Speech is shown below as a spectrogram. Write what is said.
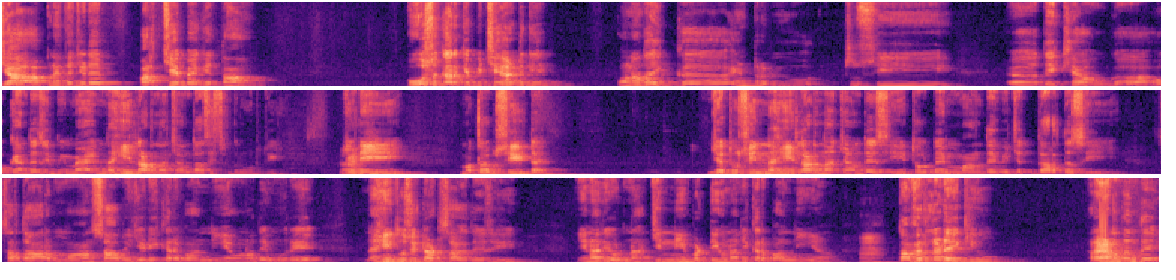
ਜਾਂ ਆਪਣੇ ਤੇ ਜਿਹੜੇ ਪਰਚੇ ਪੈ ਗਏ ਤਾਂ? ਉਸ ਕਰਕੇ ਪਿੱਛੇ ਹਟ ਗਏ। ਉਹਨਾਂ ਦਾ ਇੱਕ ਇੰਟਰਵਿਊ ਤੁਸੀਂ ਦੇਖਿਆ ਹੋਊਗਾ। ਉਹ ਕਹਿੰਦੇ ਸੀ ਵੀ ਮੈਂ ਨਹੀਂ ਲੜਨਾ ਚਾਹੁੰਦਾ ਸੀ ਸੰਗਰੂਰ ਦੀ। ਜਿਹੜੀ ਮਤਲਬ ਸੀਟ ਹੈ। ਜੇ ਤੁਸੀਂ ਨਹੀਂ ਲੜਨਾ ਚਾਹੁੰਦੇ ਸੀ ਤੁਹਾਡੇ ਮਨ ਦੇ ਵਿੱਚ ਦਰਦ ਸੀ ਸਰਦਾਰ ਮਾਨ ਸਾਹਿਬ ਦੀ ਜਿਹੜੀ ਕੁਰਬਾਨੀ ਹੈ ਉਹਨਾਂ ਦੇ ਮੂਹਰੇ ਨਹੀਂ ਤੁਸੀਂ ਡਟ ਸਕਦੇ ਸੀ ਜਿਨ੍ਹਾਂ ਦੀ ਜਿੰਨੀ ਵੱਡੀ ਉਹਨਾਂ ਦੀ ਕੁਰਬਾਨੀ ਆ ਤਾਂ ਫਿਰ ਲੜੇ ਕਿਉਂ? ਰਹਿਣ ਦਿੰਦੇ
